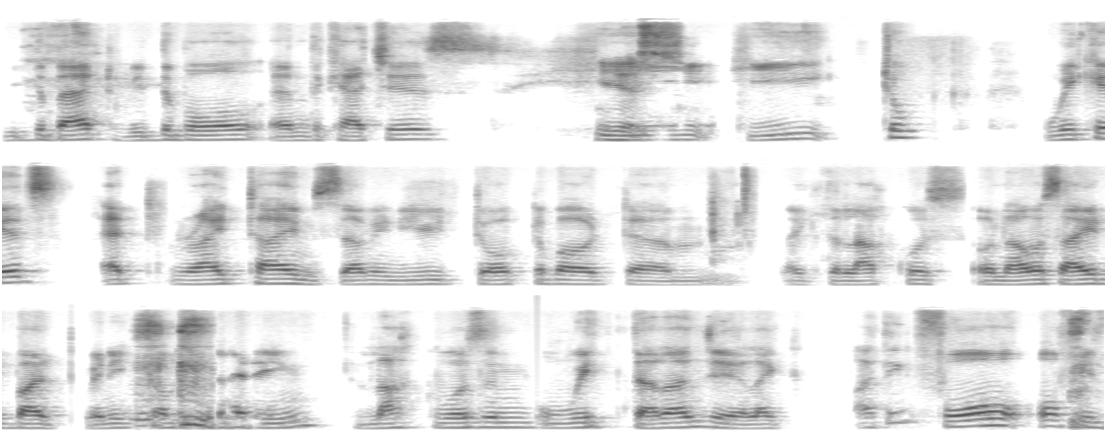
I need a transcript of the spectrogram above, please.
With the bat, with the ball, and the catches, he, yes. he took wickets at right times. I mean, you talked about um, like the luck was on our side, but when it comes to batting, luck wasn't with Dhananjay. Like I think four of his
